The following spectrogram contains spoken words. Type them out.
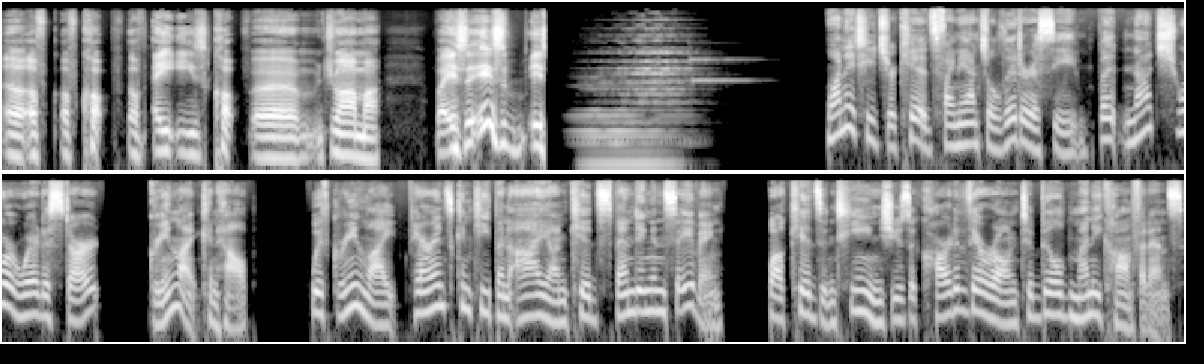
uh, of of cop of eighties cop um drama. But it's it's it's Want to teach your kids financial literacy, but not sure where to start? Greenlight can help. With Greenlight, parents can keep an eye on kids' spending and saving, while kids and teens use a card of their own to build money confidence.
